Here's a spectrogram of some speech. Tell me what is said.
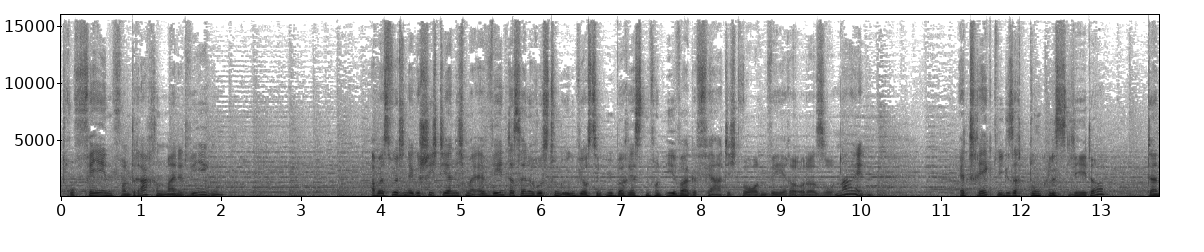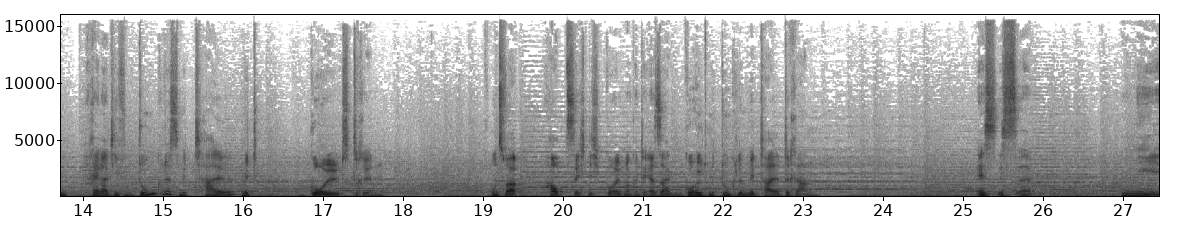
Trophäen von Drachen, meinetwegen. Aber es wird in der Geschichte ja nicht mal erwähnt, dass seine Rüstung irgendwie aus den Überresten von Eva gefertigt worden wäre oder so. Nein. Er trägt, wie gesagt, dunkles Leder, dann relativ dunkles Metall mit Gold drin. Und zwar hauptsächlich Gold. Man könnte eher sagen Gold mit dunklem Metall dran. Es ist, äh, nee,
